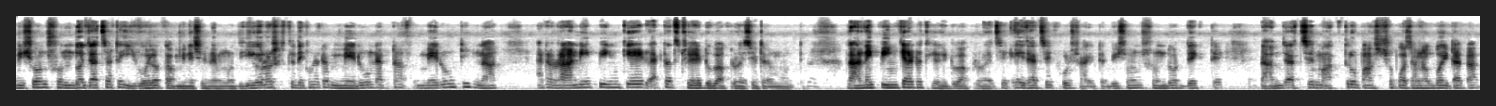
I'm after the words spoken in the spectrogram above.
ভীষণ সুন্দর যাচ্ছে একটা ইয়েলো কম্বিনেশনের মধ্যে। ইয়েলোর সাথে দেখুন একটা মেরুন একটা মেরুন ঠিক না, একটা রানী পিঙ্কের একটা থ্রেড ওয়ার্ক রয়েছে এটার মধ্যে। রানী পিঙ্কের একটা থ্রেড ওয়ার্ক রয়েছে। এই যাচ্ছে ফুল শাড়িটা। ভীষণ সুন্দর দেখতে। দাম যাচ্ছে মাত্র পাঁচশো পঁচানব্বই টাকা।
